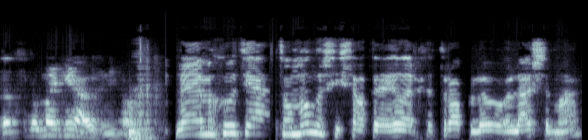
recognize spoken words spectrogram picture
Dat, dat maakt niet uit in ieder geval. Nee, maar goed, ja, Tom Manders die staat heel erg te trappelen. Luister maar.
